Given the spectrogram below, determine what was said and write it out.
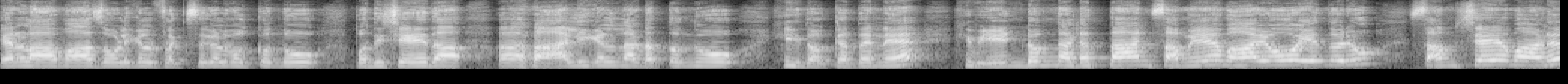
കേരള ഹമാസോളികൾ ഫ്ലെക്സുകൾ വെക്കുന്നു പ്രതിഷേധ റാലികൾ നടത്തുന്നു. ഇതൊക്കെ തന്നെ വീണ്ടും നടത്താൻ സമയമായോ എന്നൊരു സംശയമാണ്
